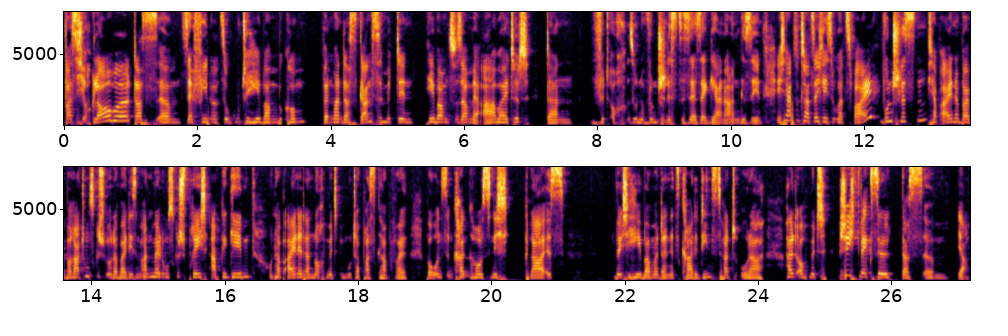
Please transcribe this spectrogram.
was ich auch glaube, dass ähm, sehr viele so gute Hebammen bekommen, wenn man das Ganze mit den Hebammen zusammen erarbeitet, dann wird auch so eine Wunschliste sehr, sehr gerne angesehen. Ich hatte tatsächlich sogar zwei Wunschlisten. Ich habe eine beim Beratungsgespräch oder bei diesem Anmeldungsgespräch abgegeben und habe eine dann noch mit im Mutterpass gehabt, weil bei uns im Krankenhaus nicht klar ist, welche Hebamme dann jetzt gerade Dienst hat oder halt auch mit Schichtwechsel, dass ähm, ja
